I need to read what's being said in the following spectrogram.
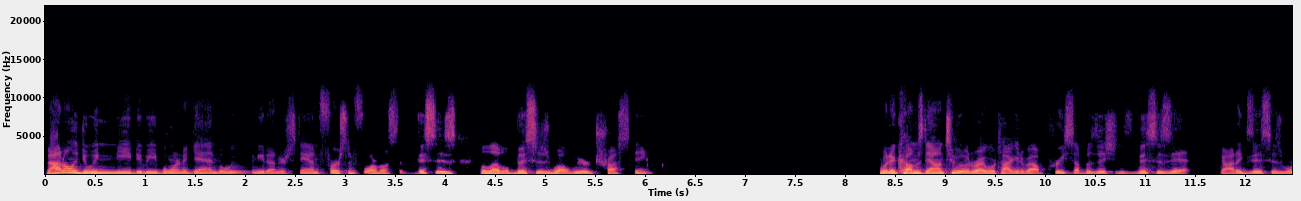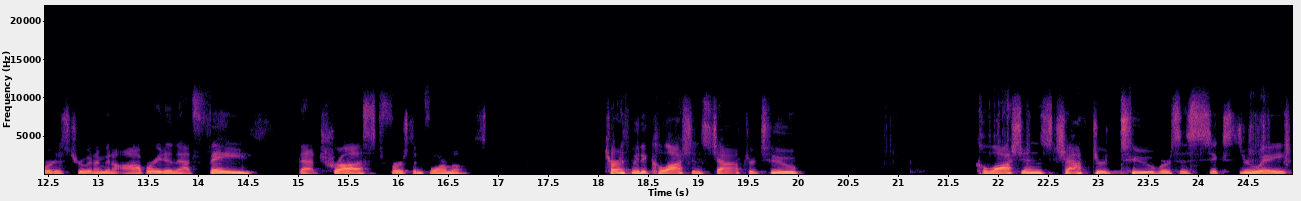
Not only do we need to be born again, but we need to understand first and foremost that this is the level, this is what we're trusting. When it comes down to it, right, we're talking about presuppositions. This is it. God exists, His word is true. And I'm going to operate in that faith, that trust, first and foremost. Turn with me to Colossians chapter 2. Colossians chapter 2, verses 6 through 8.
